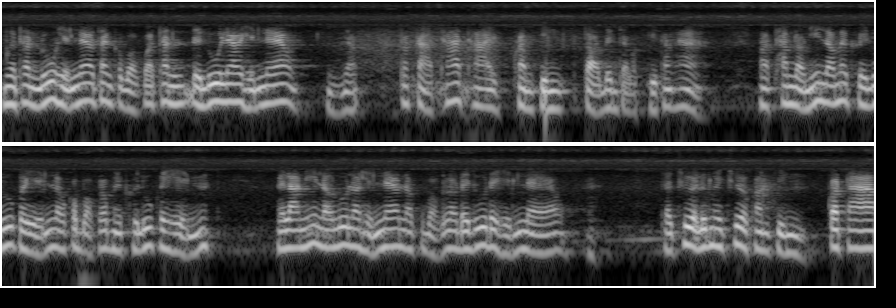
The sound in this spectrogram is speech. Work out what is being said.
เมื่อท่านรู้เห็นแล้วท่านก็บอกว่าท่านได้รู้แล้วเห็นแล้วประกาศท้าทายความจริงต่อเบญจวัคคีย์ทั้งห้าว่าทำเหล่านี้เราไม่เคยรู้เคยเห็น เราก็บอกเราไม่เคยรู้เคยเห็น เวลานี้เรารู้เราเห็นแล้ว เราก็บอกเราได้รู้ได้เห็นแล้ว จะเชื่อหรือไม่เชื่อความจริง ก็ตาม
